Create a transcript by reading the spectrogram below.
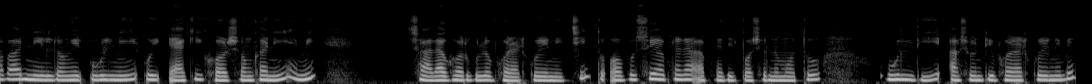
আবার নীল রঙের উল নিয়ে ওই একই ঘর সংখ্যা নিয়ে আমি সাদা ঘরগুলো ভরাট করে নিচ্ছি। তো অবশ্যই আপনারা আপনাদের পছন্দ মতো উল দিয়ে আসনটি ভরাট করে নেবেন,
